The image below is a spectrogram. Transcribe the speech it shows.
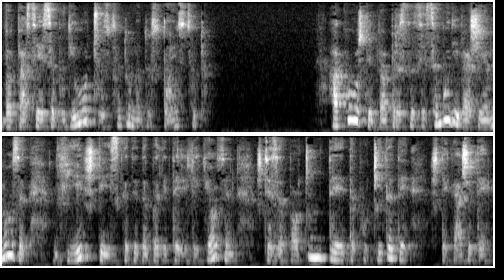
Във вас се е събудило чувството на достоинството. Ако още два пръста се събуди вашия мозък, вие ще искате да бъдете религиозен, ще започнете да почитате, ще кажете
